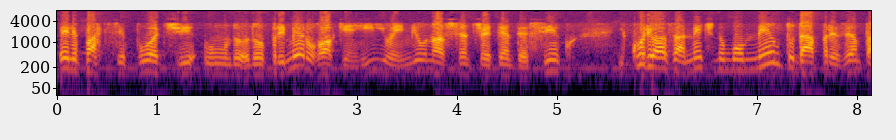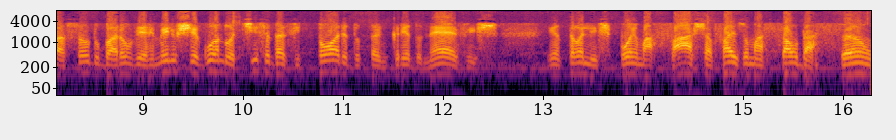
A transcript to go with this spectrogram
Ele participou de um do, do primeiro Rock em Rio em 1985 e curiosamente no momento da apresentação do Barão Vermelho chegou a notícia da vitória do Tancredo Neves. Então ele expõe uma faixa, faz uma saudação.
